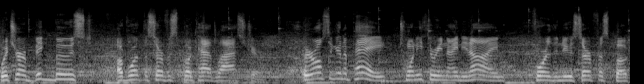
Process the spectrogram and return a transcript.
which are a big boost of what the Surface Book had last year. We're also going to pay $23.99 for the new Surface Book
